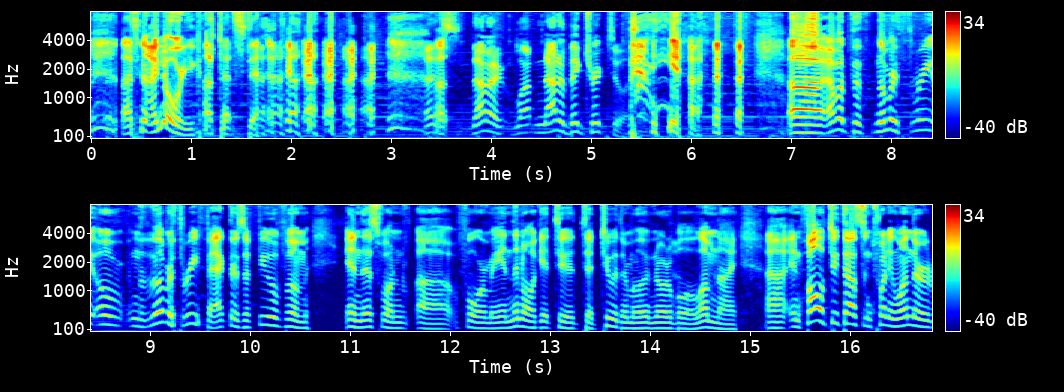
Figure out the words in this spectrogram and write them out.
That's, I know where you got that stat. That's not a not a big trick to it. yeah. Uh, how about the number three over the number three fact? There's a few of them in this one uh, for me, and then I'll get to, to two of their most notable alumni. Uh, in fall of 2021, their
